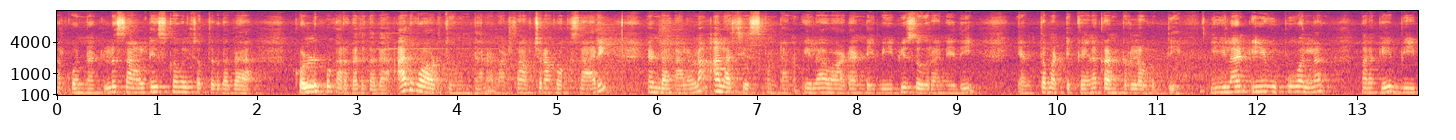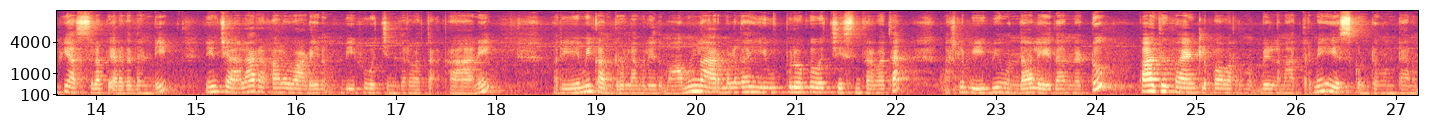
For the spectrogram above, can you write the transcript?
మరి కొన్నింటిలో సాల్ట్ వేసుకోవాల్సి వస్తుంది కదా కొళ్ళుప్పు కరగదు కదా అది వాడుతూ ఉంటాను అనమాట సంవత్సరానికి ఒకసారి ఎండాకాలంలో అలా చేసుకుంటాను. ఇలా వాడండి బీపీ షుగర్ అనేది ఎంత మట్టికైనా కంట్రోల్ అవుద్ది. ఇలాంటి ఈ ఉప్పు వల్ల మనకి బీపీ అస్సలు పెరగదండి. నేను చాలా రకాలు వాడాను బీపీ వచ్చిన తర్వాత. కానీ మరి ఏమీ కంట్రోల్ అవ్వలేదు. మామూలు నార్మల్గా ఈ ఉప్పులోకి వచ్చేసిన తర్వాత అసలు బీపీ ఉందా లేదా అన్నట్టు పాతి పాయింట్ల పవర్ బిళ్ళ మాత్రమే వేసుకుంటూ ఉంటాను.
